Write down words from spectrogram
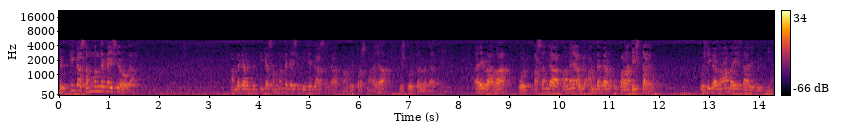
वृत्ति का संबंध कैसे होगा? अंधकरण वृत्ति का संबंध कैसे दिखेगा? असंग आत्मा में प्रश्न आया, इसको उत्तर बताते हैं। अरे बाबा, वो असंग आत्मा ने अभी अंधकरण उपाधिस्थ है। उसी का नाम है सारी वृत्तियाँ।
